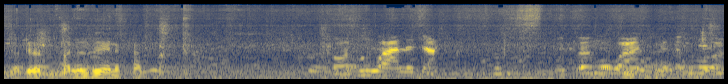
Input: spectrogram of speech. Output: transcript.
เดี๋ยวเดินมาเรื่อยๆนะครับสอนเมื่อวานเลยจ้ะกดไปเมื่อวานแต่เมื่อวาน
